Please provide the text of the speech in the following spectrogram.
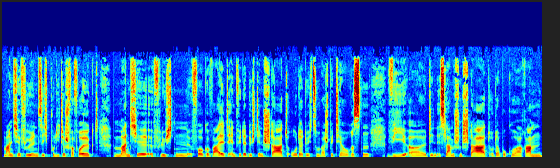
Manche fühlen sich politisch verfolgt, manche flüchten vor Gewalt, entweder durch den Staat oder durch zum Beispiel Terroristen wie äh, den Islamischen Staat oder Boko Haram.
